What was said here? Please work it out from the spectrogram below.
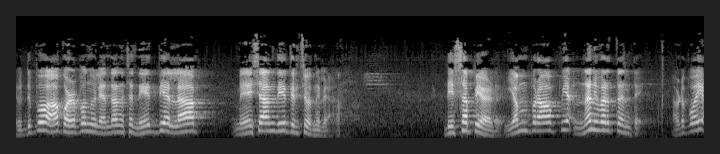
ഇതിപ്പോ ആ കുഴപ്പമൊന്നുമില്ല. എന്താന്ന് വെച്ചാൽ നേദ്യല്ല മേശാന്തിയെ തിരിച്ചു വന്നില്ല. ഡിസപ്പിയേർഡ് എം പ്രാപ്യ ന നിവർത്തനത്തെ അവിടെ പോയ.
